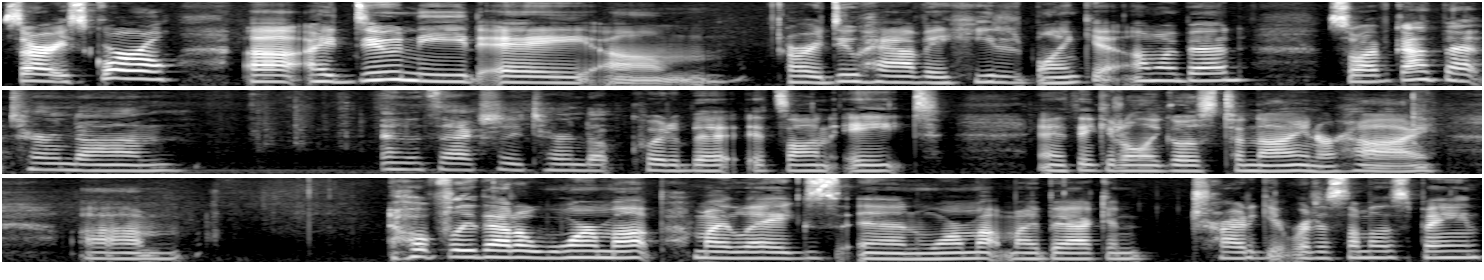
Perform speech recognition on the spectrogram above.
Sorry, squirrel. Uh, I do need a um, or I do have a heated blanket on my bed. So I've got that turned on and it's actually turned up quite a bit. It's on 8 and I think it only goes to 9 or high. Um, hopefully that'll warm up my legs and warm up my back and try to get rid of some of this pain.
